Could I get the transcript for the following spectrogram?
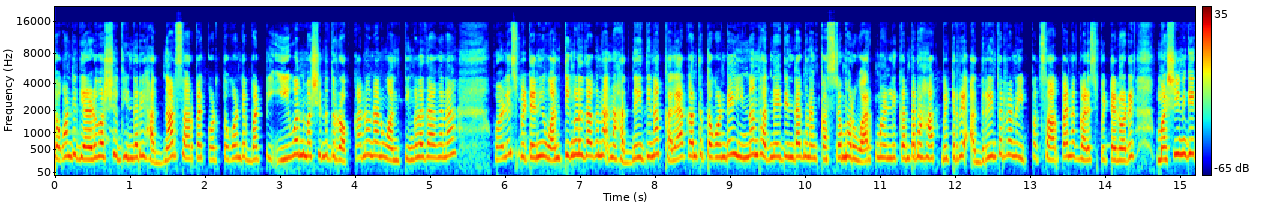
ತೊಗೊಂಡಿದ್ದು ಎರಡು ವರ್ಷದ ಹಿಂದೆ ರೀ, ಹದಿನಾರು ಸಾವಿರ ರೂಪಾಯಿ ಕೊಟ್ಟು ತೊಗೊಂಡೆ. ಬಟ್ ಈ ಒಂದು ಮಷಿನದ್ದು ರೊಕ್ಕನೂ ನಾನು ಒಂದು ತಿಂಗಳದಾಗನ ಹೊಳಿಸ್ಬಿಟ್ಟೇನಿ ಒಂದು ತಿಂಗಳದಾಗ ನಾನು ಹದಿನೈದು ದಿನ ಕಲಿಯಾಕಂತ ತೊಗೊಂಡೆ. ಇನ್ನೊಂದು ಹದಿನೈದು ದಿನದಾಗ ನಂಗೆ ಕಸ್ಟಮರ್ ವರ್ಕ್ ಮಾಡ್ಲಿಕ್ಕಂತ ನಾ ಹಾಕ್ಬಿಟ್ರಿ. ಅದರಿಂದ ನಾನು ಇಪ್ಪತ್ತು ಸಾವಿರ ರೂಪಾಯಿನ ಗಳಿಸ್ಬಿಟ್ಟೆ ನೋಡಿರಿ. ಮಷಿನ್ಗೆ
